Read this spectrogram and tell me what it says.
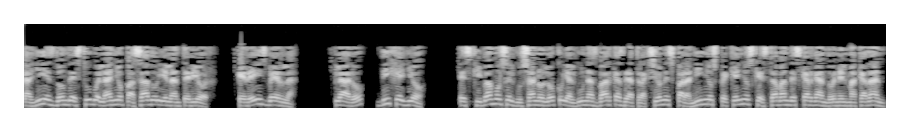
Allí es donde estuvo el año pasado y el anterior. ¿Queréis verla? Claro, dije yo. Esquivamos el gusano loco y algunas barcas de atracciones para niños pequeños que estaban descargando en el macadán,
